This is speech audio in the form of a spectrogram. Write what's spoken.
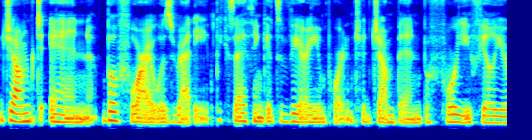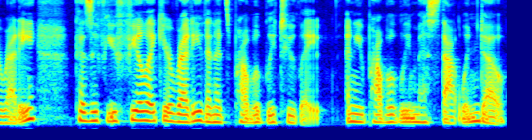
jumped in before I was ready because I think it's very important to jump in before you feel you're ready because if you feel like you're ready then it's probably too late and you probably missed that window.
